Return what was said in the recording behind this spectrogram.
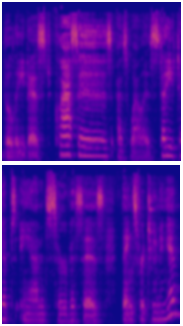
the latest classes as well as study tips and services. Thanks for tuning in.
